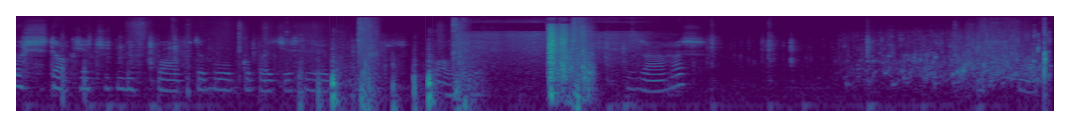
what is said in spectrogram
Ось так, я чуть не впав. Це було б капець, якщо я б впав. Зараз. Ось так.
